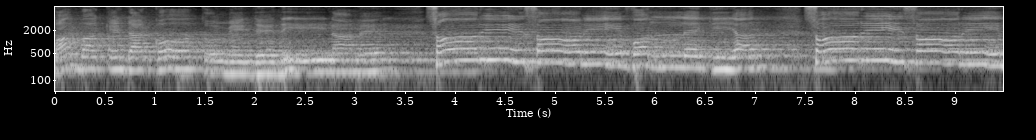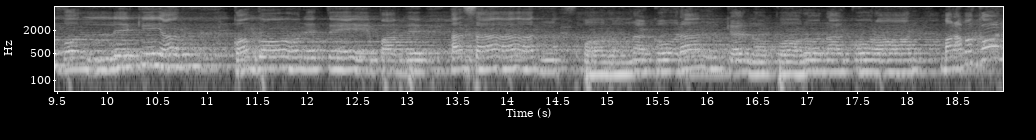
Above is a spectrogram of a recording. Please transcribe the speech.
বাবাকে ডাকো তুমি ডেডি নামে সরি সরি বললে কি আর? সরি সরি বললে কি আর? কবরেতে পাবে আসান। পড়না কোরআন কেন পড়ো না কোরআন? মারামা কোন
